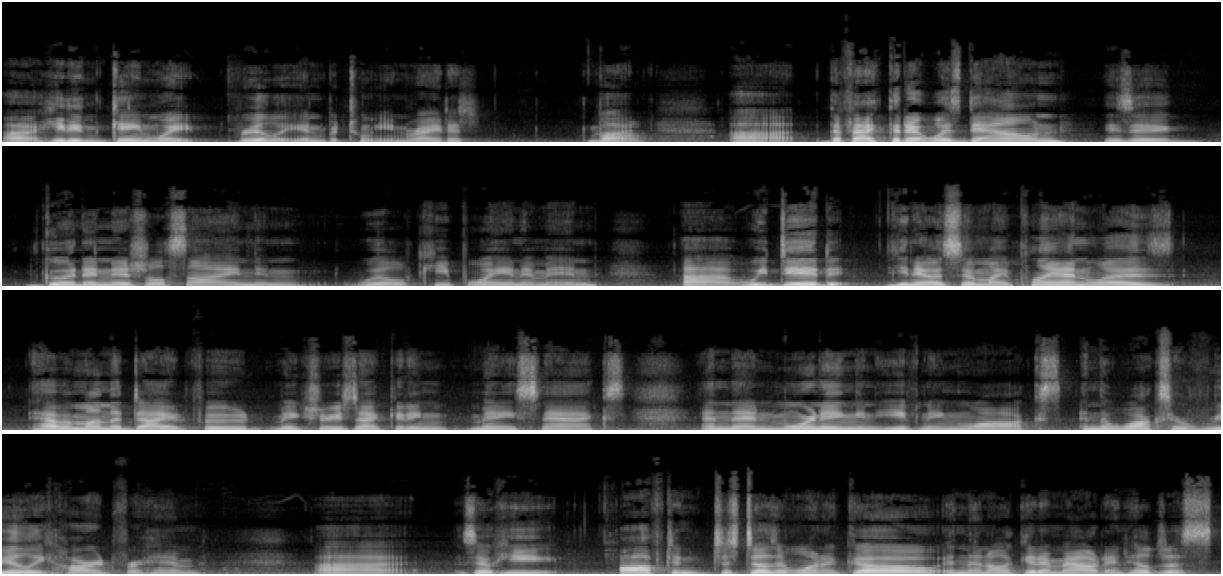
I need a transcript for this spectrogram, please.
Uh, he didn't gain weight really in between, right? It's, but uh, the fact that it was down is a good initial sign, and we'll keep weighing him in. Uh, we did, you know, so my plan was have him on the diet food, make sure he's not getting many snacks, and then morning and evening walks. And the walks are really hard for him. Uh, so he often just doesn't want to go, and then I'll get him out, and he'll just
